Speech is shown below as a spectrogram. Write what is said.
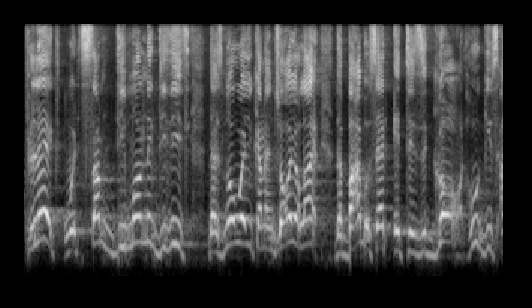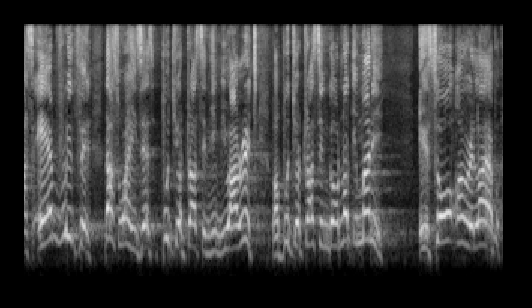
plagued with some demonic disease, there's no way you can enjoy your life. The Bible said it is God who gives us everything. That's why He says, put your trust in Him. You are rich, but put your trust in God, not in money. It's so unreliable.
